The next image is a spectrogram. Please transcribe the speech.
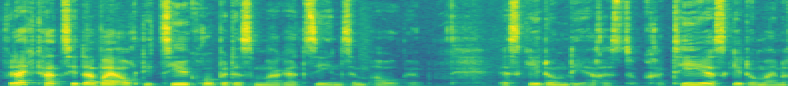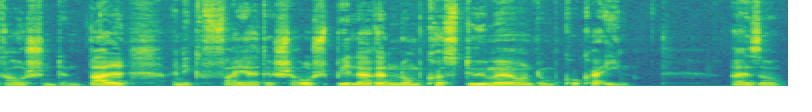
Vielleicht hat sie dabei auch die Zielgruppe des Magazins im Auge. Es geht um die Aristokratie, es geht um einen rauschenden Ball, eine gefeierte Schauspielerin, um Kostüme und um Kokain. Also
